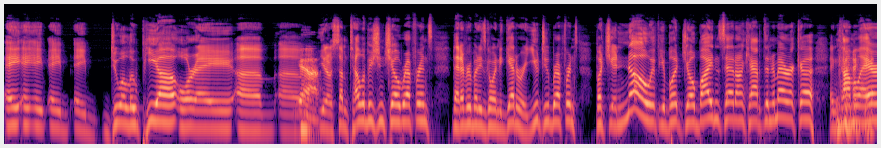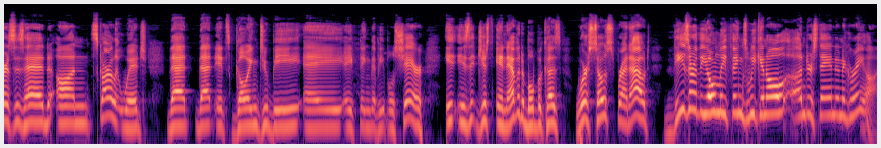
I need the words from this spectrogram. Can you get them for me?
a a a a, a Dua Lipa or a uh, uh, Yeah. you know some television show reference that everybody's going to get or a YouTube reference, but you know if you put Joe Biden's head on Captain America and Kamala Harris's head on Scarlet Witch, that that it's going to be a a thing that people share. Is, is it just inevitable because we're so spread out? These are the only things we can all understand and agree on.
